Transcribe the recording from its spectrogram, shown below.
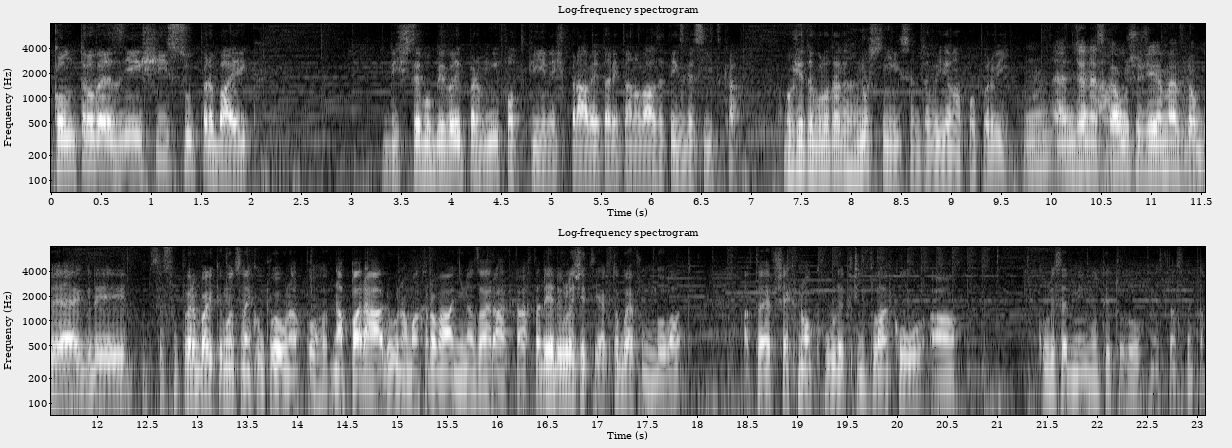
kontroverznější superbike, když se objevily první fotky, než právě tady ta nová ZX desítka. Bože, to bylo tak hnusný, když jsem to viděl na poprvé. Hmm, jenže dneska už žijeme v době, kdy se superbajky moc nekupují na, po, na parádu, na machrování na zahrádkách. Tady je důležité, jak to bude fungovat. A to je všechno kvůli přítlaku a kvůli sedmému titulu mistra světa.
